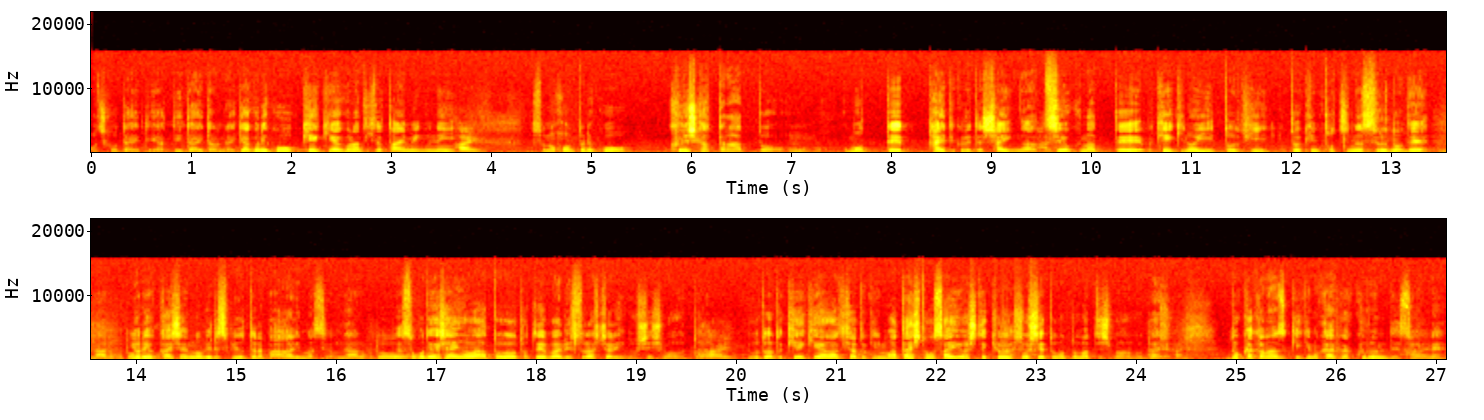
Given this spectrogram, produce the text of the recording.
持ちこたえてやっていただいたので逆にこう景気が良くなってきたタイミングに、はい、その本当にこう苦しかったなと思って耐えてくれた社員が強くなってやっぱ景気のいい時時に突入するのでより会社に伸びるスピードっていうのはやっぱ上がりますよね。なるほど。そこで社員がわっと例えばリストラッシャリングをしてしまうと、はい、いうことだと景気が上がってきた時にまた人を採用して教育をしてということになってしまうのでどっか必ず景気の回復が来るんですよね。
